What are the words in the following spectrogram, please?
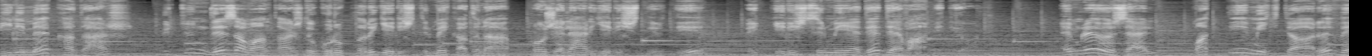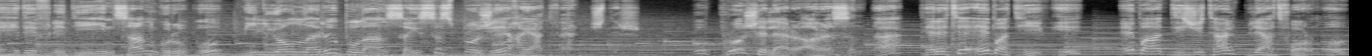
bilime kadar bütün dezavantajlı grupları geliştirmek adına projeler geliştirdi ve geliştirmeye de devam ediyor. Emre Özel, maddi miktarı ve hedeflediği insan grubu milyonları bulan sayısız projeye hayat vermiştir. Bu projeler arasında TRT EBA TV, EBA Dijital Platformu,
